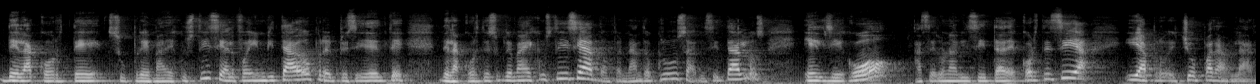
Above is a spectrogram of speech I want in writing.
de la Corte Suprema de Justicia. Él fue invitado por el presidente de la Corte Suprema de Justicia, don Fernando Cruz, a visitarlos. Él llegó a hacer una visita de cortesía y aprovechó para hablar.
